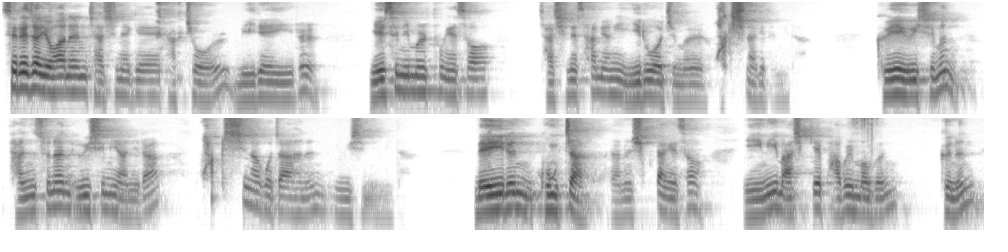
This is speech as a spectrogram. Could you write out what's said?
세례자 요한은 자신에게 닥쳐올 미래의 일을 예수님을 통해서 자신의 사명이 이루어짐을 확신하게 됩니다. 그의 의심은 단순한 의심이 아니라 확신하고자 하는 의심입니다. 내일은 공짜라는 식당에서 이미 맛있게 밥을 먹은 그는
